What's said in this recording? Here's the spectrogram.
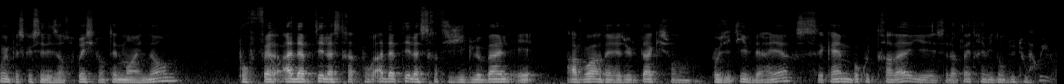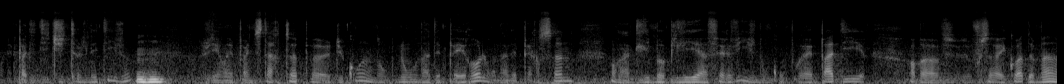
oui, parce que c'est des entreprises qui sont tellement énormes pour faire adapter la pour adapter la stratégie globale et avoir des résultats qui sont positifs derrière, c'est quand même beaucoup de travail et ça ne doit pas être évident du tout. Ah oui, on n'est pas des digital natives. Hein. Mhm. Je dis, on n'est pas une start-up euh, du coin. Donc nous, on a des payrolls, on a des personnes, on a de l'immobilier à faire vivre. Donc on ne pourrait pas dire, oh bah, vous savez quoi, demain,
